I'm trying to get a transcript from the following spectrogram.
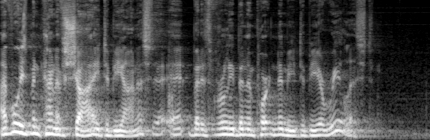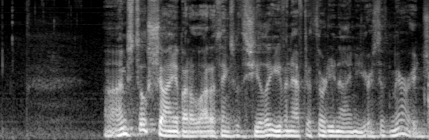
I've always been kind of shy, to be honest, eh, eh, but it's really been important to me to be a realist. Uh, I'm still shy about a lot of things with Sheila, even after 39 years of marriage.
